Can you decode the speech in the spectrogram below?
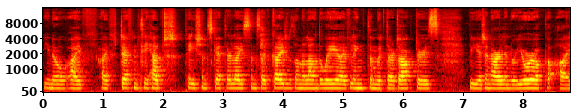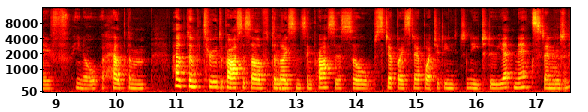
you know I've I've definitely helped patients get their license. I've guided them along the way. I've linked them with their doctors, be it in Ireland or Europe. I've you know helped them helped them through the process of the Mhm. licensing process. So step by step, what you need to need to do yet next, and Mhm.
